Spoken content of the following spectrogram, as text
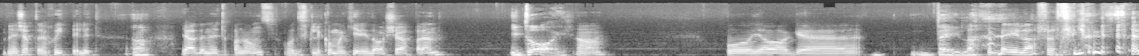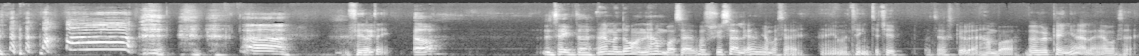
men jag köpte den skitbilligt. ja. Jag hade den ute på annons och det skulle komma en kille idag och köpa den. Idag? Ja. Och jag eh, Baila. bailade för att jag kunde sälja Ah. För jag tänkte, Ja. Du tänkte? nej men Daniel han bara så här, varför ska du sälja den? Jag bara så här, nej men jag tänkte typ att jag skulle, han bara, behöver du pengar eller? Jag bara så här,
